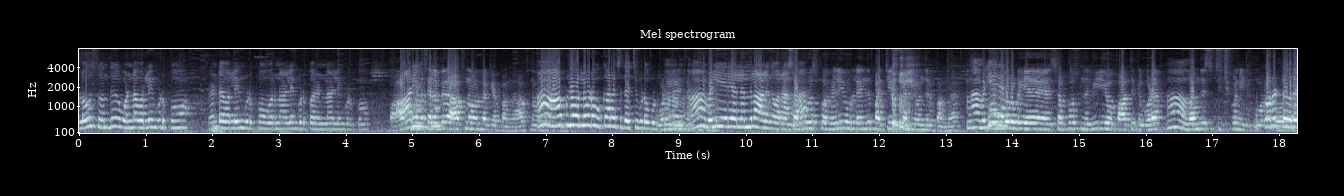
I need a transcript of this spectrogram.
ப்ளவுஸ் வந்து ஒன் ஹவர்லேயும் கொடுப்போம். ரெண்டு ஹவர்லேயும் கொடுப்போம் ஒரு நாள்லேயும் கொடுப்போம் ரெண்டு நாள்லேயும் கொடுப்போம். ஆஃப் அன் சில பேர் ஆஃப் அன் ஹவர்ல கேட்பாங்க. ஆஃப் அன் ஆ ஹாஃப் அன் ஹவர்ல கூட உட்கார வச்சு தச்சு கூட கொடுப்போம். ஆ வெளி ஏரியால இருந்துலாம் ஆளுங்க வராங்க. சப்போஸ் இப்போ வெளியூர்ல இருந்து பர்ச்சேஸ் பண்ணி வந்திருப்பாங்க. ஆ வெளி உங்களுடைய சப்போஸ் இந்த வீடியோ பார்த்துட்டு கூட வந்து ஸ்டிச் பண்ணிட்டு போறாங்க கொரட்டூர்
